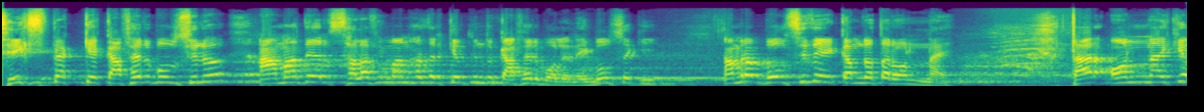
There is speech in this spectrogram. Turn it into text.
সিক্স প্যাককে কাফের বলছিল, আমাদের সালাফি মানহাজের কেউ কিন্তু কাফের বলে নাই, বলছে কি? আমরা বলছি যে কামটা তার অন্যায়। তার অন্যায়কে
